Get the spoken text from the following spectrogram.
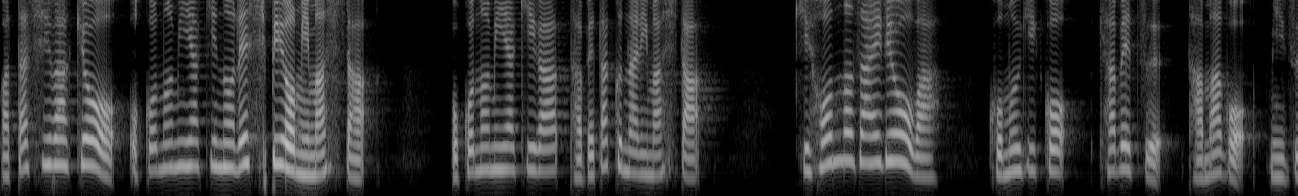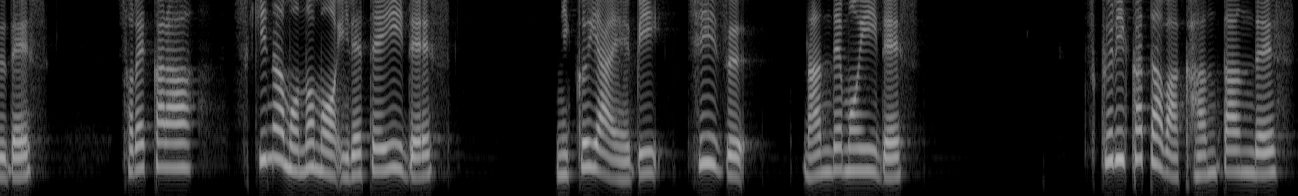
私は今日お好み焼きのレシピを見ました。お好み焼きが食べたくなりました。基本の材料は小麦粉、キャベツ、卵、水です。それから好きなものも入れていいです。肉やエビ、チーズ、何でもいいです。作り方は簡単です。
